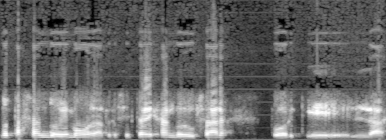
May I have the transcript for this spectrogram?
no pasando de moda, pero se está dejando de usar porque las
